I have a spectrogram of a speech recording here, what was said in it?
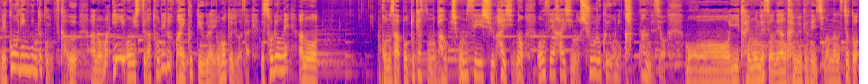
レコーディングの時に使う、あの、まあ、いい音質が取れるマイクっていうぐらいに思っといてください。で、それをね、あの、このさ、ポッドキャストの番、音声配信の、音声配信の収録用に買ったんですよ。もう、いい買い物ですよね。何回も言うけどね、1万7千、ちょっと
